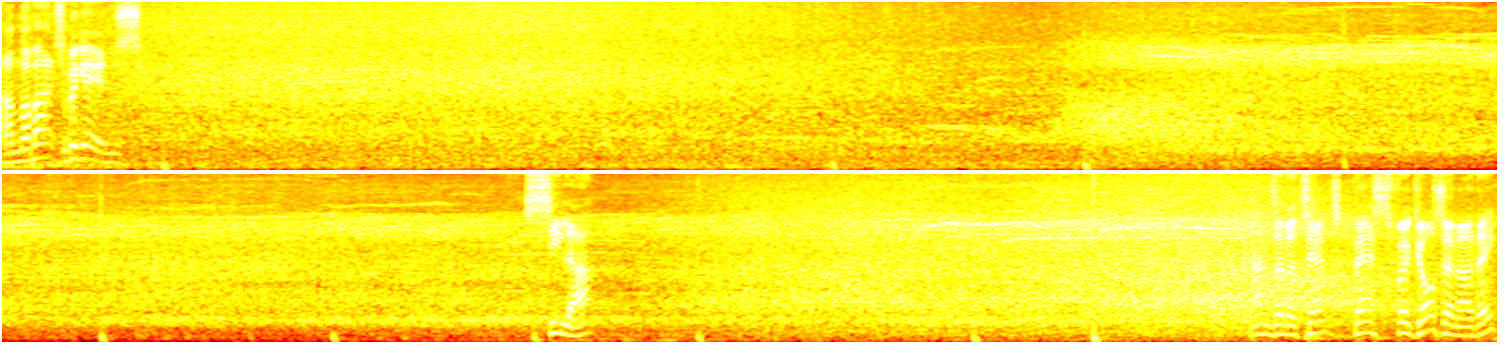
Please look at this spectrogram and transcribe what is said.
And the match begins. Sylla. And an attempt best forgotten, I think.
